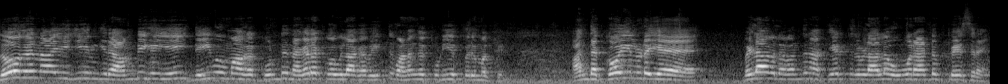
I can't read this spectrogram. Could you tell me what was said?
லோகநாயகி என்கிற அம்பிகையை தெய்வமாக கொண்டு நகர கோவிலாக வைத்து வணங்கக்கூடிய பெருமக்கள். அந்த கோயிலுடைய விழாவில் வந்து நான் தேர் திருவிழாவில் ஒவ்வொரு ஆண்டும் பேசுகிறேன்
